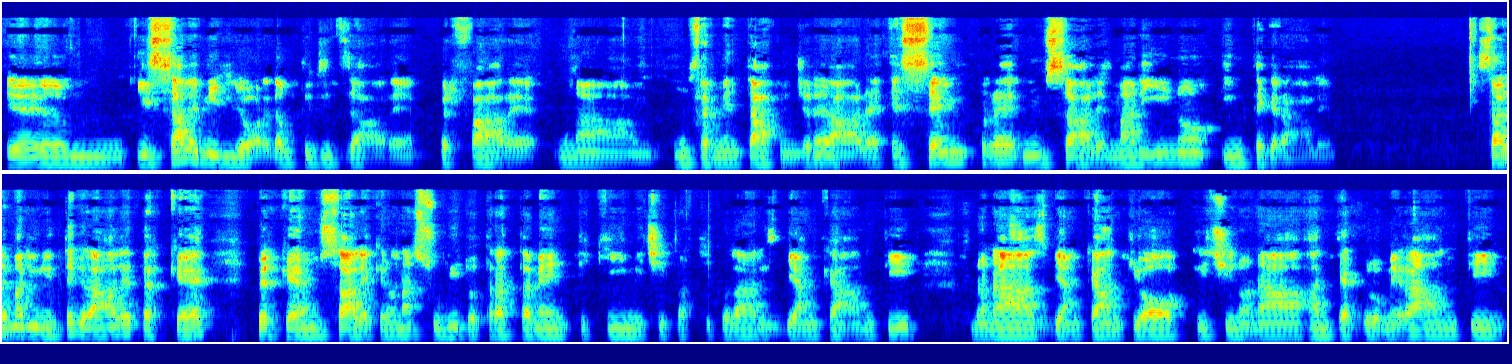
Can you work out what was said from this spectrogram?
Ehm, il sale migliore da utilizzare per fare una, un fermentato in generale è sempre un sale marino integrale. Sale mm. marino integrale perché? Perché è un sale che non ha subito trattamenti chimici particolari sbiancanti, non ha sbiancanti ottici, non ha antiagglomeranti,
